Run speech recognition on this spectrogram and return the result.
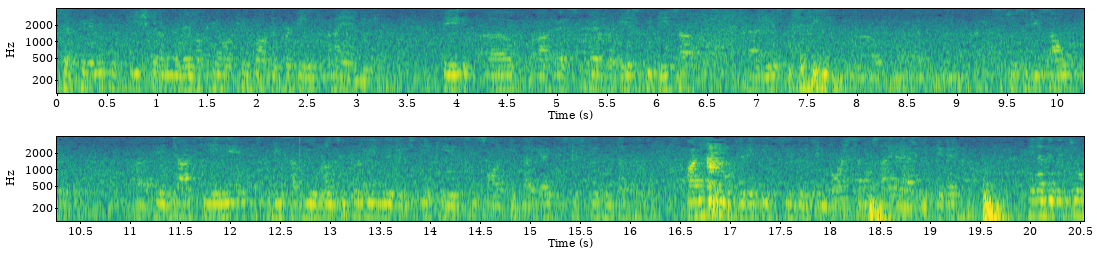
ਉਸ ਐਫਆਈਆਰ ਦੀ ਤਫਤੀਸ਼ ਕਰਨ ਦੇ ਲਈ ਵੱਖਰੀਆਂ ਵੱਖਰੀਆਂ ਤੌਰ ਦੇ ਉੱਪਰ ਟੀਮਸ ਬਣਾਈਆਂ ਗਈਆਂ ਤੇ ਡੀਐਸਪੀ ਡੀਸਾ ਡੀਐਸਪੀ ਸਿਟੀ ਸਿਟੀ ਸਾਊਥ ਅਹ, ਤੇ ਜਾਂਚ ਸੀਏ ਐਸਪੀ ਸਾਹਿਬ ਦੀ ਓਵਰਆਲ ਸੁਪਰਵੀਜ਼ਨ ਦੇ ਵਿੱਚ ਇਹ ਕੇਸ ਸੋਲਵ ਕੀਤਾ ਗਿਆ ਜਿਸ ਵਿੱਚ ਕਿ ਹੁਣ ਤੱਕ ਪੰਜ ਲੋਕ ਜਿਹੜੇ ਕਿ ਇਸ ਚੀਜ਼ ਦੇ ਵਿੱਚ ਇਨਵੋਲਵ ਸਨ ਉਹ ਸਾਰੇ ਅਰੈਸਟ ਕੀਤੇ ਗਏ ਨੇ। ਇਹਨਾਂ ਦੇ ਵਿੱਚੋਂ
